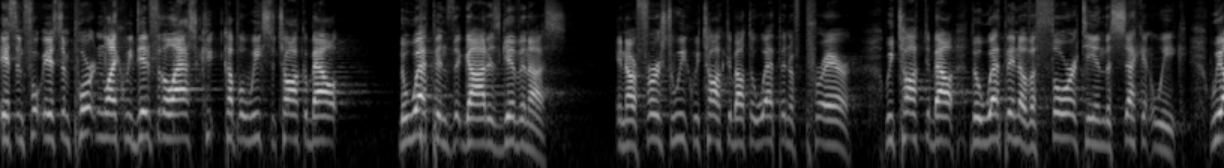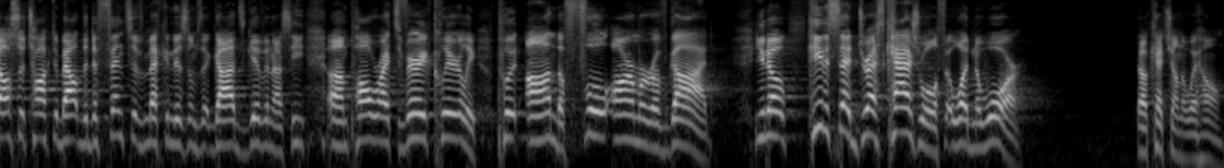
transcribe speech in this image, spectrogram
It's, infor- it's important, like we did for the last couple weeks, to talk about the weapons that God has given us. In our first week, we talked about the weapon of prayer. We talked about the weapon of authority in the second week. We also talked about the defensive mechanisms that God's given us. He, um, Paul writes very clearly put on the full armor of God. You know, he'd have said dress casual if it wasn't a war. That'll catch you on the way home.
